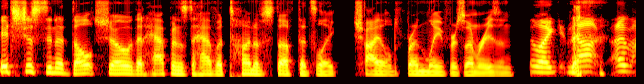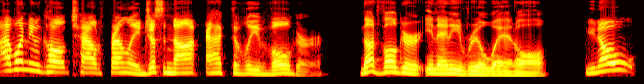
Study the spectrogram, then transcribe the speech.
it's just an adult show that happens to have a ton of stuff that's like child friendly for some reason. Like not I, I wouldn't even call it child friendly, just not actively vulgar. Not vulgar in any real way at all. You know,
